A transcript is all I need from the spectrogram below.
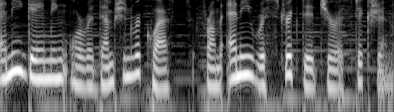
any gaming or redemption requests from any restricted jurisdiction.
